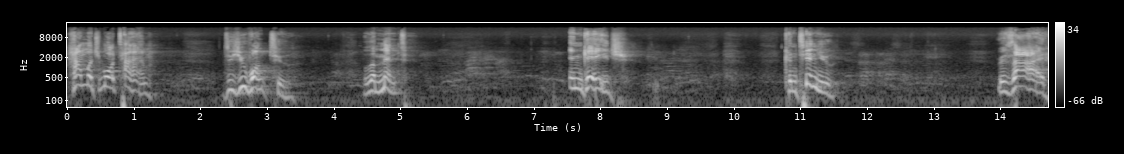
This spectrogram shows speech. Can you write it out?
How much more time do you want to lament, engage, continue, reside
